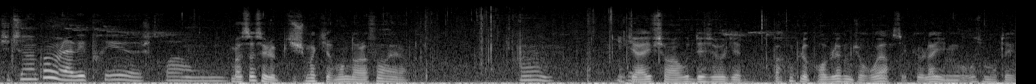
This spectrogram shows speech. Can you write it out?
Tu te souviens pas on l'avait pris euh, je crois en... Bah ça c'est le petit chemin qui remonte dans la forêt là. Ah. Et qui arrive sur la route des éoliennes. Par contre le problème du Rouer c'est que là il y a une grosse montée là.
